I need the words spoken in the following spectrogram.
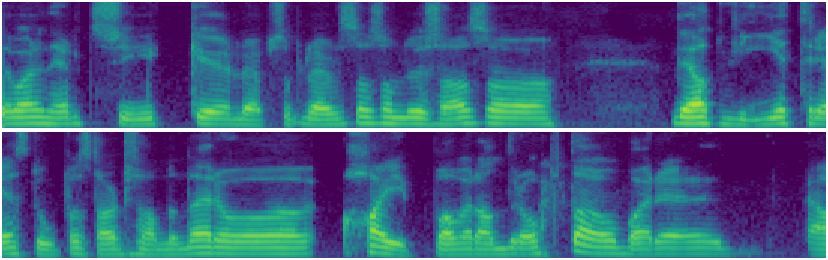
det var en helt syk løpsopplevelse, som du sa. Så det at vi tre sto på start sammen der og hypa hverandre opp, da, og bare Ja,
